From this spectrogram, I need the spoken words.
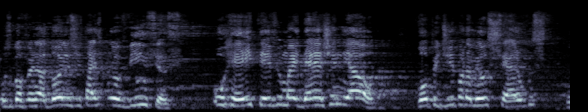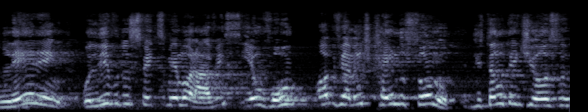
os governadores de tais províncias. O rei teve uma ideia genial vou pedir para meus servos lerem o livro dos feitos memoráveis e eu vou, obviamente, cair no sono de tão tedioso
